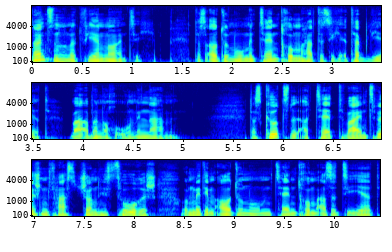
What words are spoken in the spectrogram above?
1994. Das autonome Zentrum hatte sich etabliert, war aber noch ohne Namen. Das Kürzel AZ war inzwischen fast schon historisch und mit dem autonomen Zentrum assoziiert,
